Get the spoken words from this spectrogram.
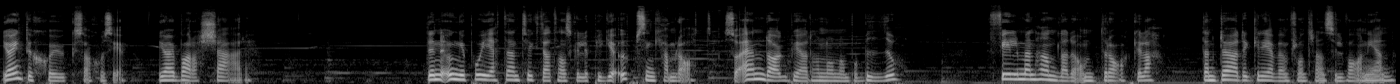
Jag är inte sjuk, sa José. Jag är bara kär. Den unge poeten tyckte att han skulle pigga upp sin kamrat så en dag bjöd han honom på bio. Filmen handlade om Dracula, den döde greven från Transylvanien.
